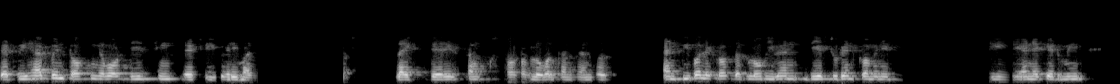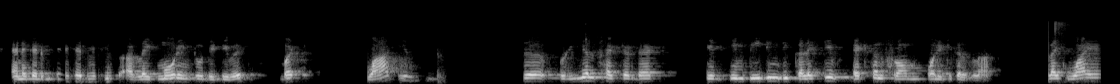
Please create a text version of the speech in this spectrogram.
that we have been talking about these things lately very much like there is some sort of global consensus and people across the globe even the student community and academy and academics are like more into the debate but what is the real factor that is impeding the collective action from political class? Like why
